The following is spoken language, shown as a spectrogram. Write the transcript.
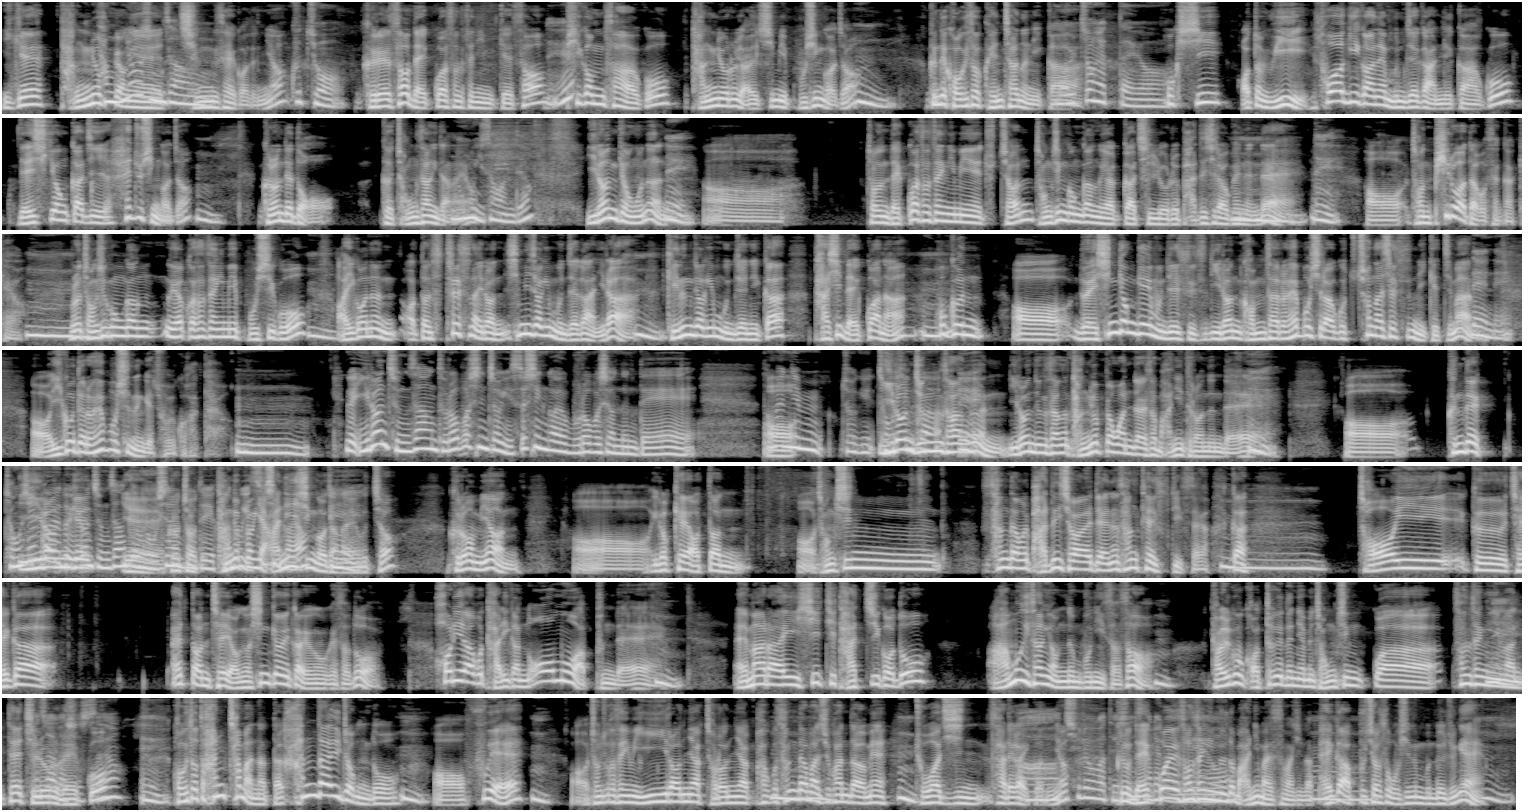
이게 당뇨 당뇨병의 증상. 증세거든요. 그렇죠. 그래서 내과 선생님께서 네. 피 검사하고 당뇨를 열심히 보신 거죠. 음, 근데 거기서 괜찮으니까 멀쩡했대요. 혹시 어떤 위 소화기관의 문제가 아닐까 하고 내시경까지 해주신 거죠. 음, 그런데도 어, 그 정상이잖아요. 너무 이상한데요? 이런 경우는 네. 어 저는 내과 선생님이 추천 정신건강의학과 진료를 받으시라고 했는데 음, 네. 어 전 필요하다고 생각해요. 음, 물론 정신건강의학과 선생님이 보시고 음, 아 이거는 어떤 스트레스나 이런 심리적인 문제가 아니라 음, 기능적인 문제니까 다시 내과나 음, 음. 혹은 어, 뇌 신경계의 문제일 수 있으니 이런 검사를 해보시라고 추천하실 수는 있겠지만 네네. 어, 이거대로 해보시는 게 좋을 것 같아요. 음. 그러니까 이런 증상 들어보신 적 있으신가요? 물어보셨는데 선배님 저기 어, 이런 정신과- 증상은 이런 증상은 당뇨병 환자에서 많이 들었는데 네, 네. 어 근데 정신과에도 이런 이런, 게 증상 때문에 예, 오시는 그렇죠. 분들이 당뇨병이 있으신가요? 아니신 거잖아요, 네. 그렇죠? 그러면 어 이렇게 어떤 어 정신 상담을 받으셔야 되는 상태일 수도 있어요. 그러니까 음, 저희 그 제가 했던 제 영역 신경외과 영역에서도 허리하고 다리가 너무 아픈데 음, MRI, CT 다 찍어도 아무 이상이 없는 분이 있어서 음. 결국 어떻게 됐냐면 정신과 선생님한테 진료를 했고 네. 찾아가셨어요? 네. 거기서도 한참 만났다가 한 달 정도 음, 어, 후에 음. 어, 정신과 선생님이 이런 약 저런 약 하고 음. 상담하시고 한 다음에 음. 좋아지신 사례가 있거든요. 아, 치료가 되신 그리고 내과의. 선생님들도 많이 말씀하십니다. 배가 음. 아프셔서 오시는 분들 중에 음,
